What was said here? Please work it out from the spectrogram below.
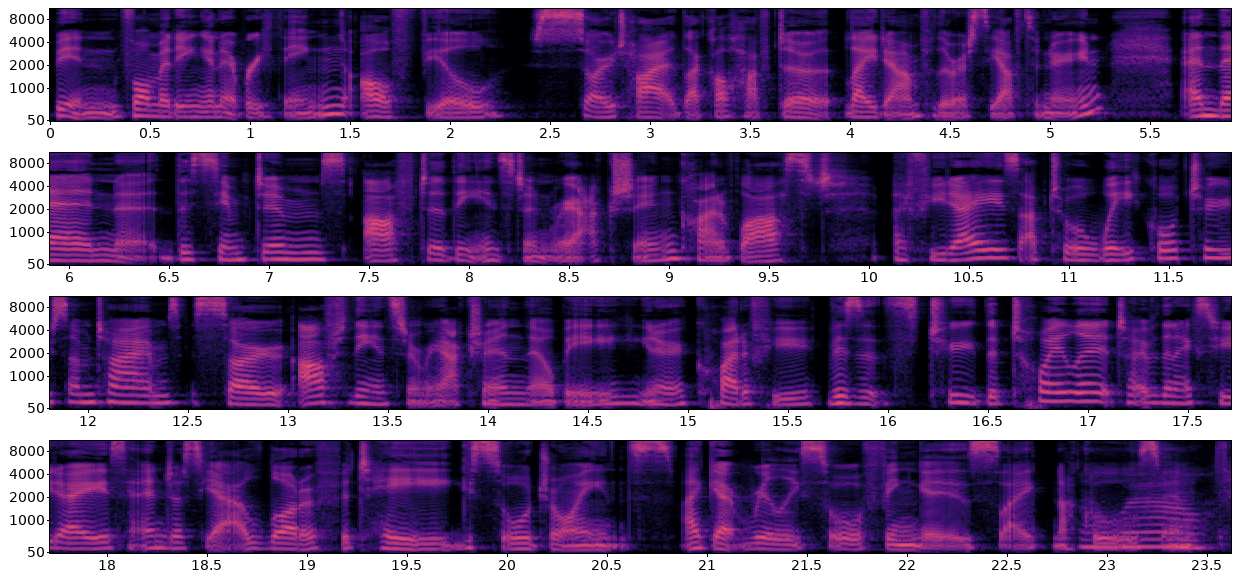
been vomiting and everything, I'll feel so tired. Like I'll have to lay down for the rest of the afternoon. And then the symptoms after the instant reaction kind of last a few days, up to a week or two sometimes. So after the instant reaction, there'll be, you know, quite a few visits to the toilet over the next few days and just, yeah, a lot of fatigue, sore joints. I get really sore fingers, like oh, knuckles wow. and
